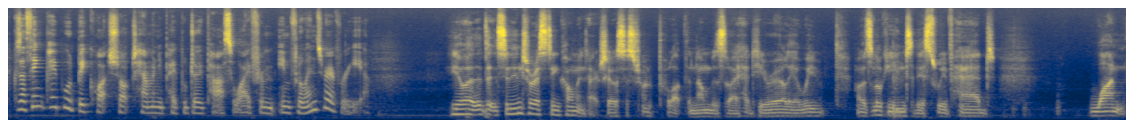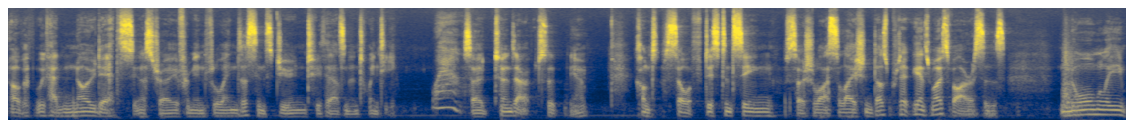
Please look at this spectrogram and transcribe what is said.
Because I think people would be quite shocked how many people do pass away from influenza every year. Yeah, well, it's an interesting comment. Actually, I was just trying to pull up the numbers that I had here earlier. We, I was looking into this. We've had one oh, of we've had no deaths in Australia from influenza since June 2020. Wow. So it turns out that you know self distancing, social isolation does protect against most viruses. Normally,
